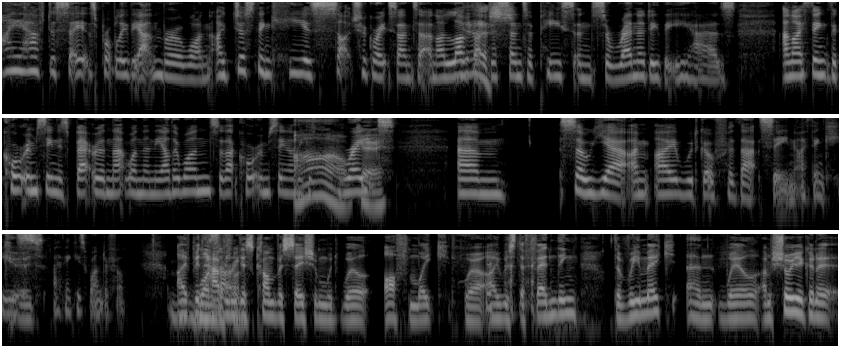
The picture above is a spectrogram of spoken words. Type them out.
I have to say, it's probably the Attenborough one. I just think he is such a great Santa. And I love that just sense of peace and serenity that he has. And I think the courtroom scene is better than that one than the other one. So that courtroom scene, I think, Ah, is great. okay. Um, so yeah, I'm. I would go for that scene. I think he's. Good. I think he's wonderful. I've been Wonderful. having this conversation with Will off mic where I was defending the remake, and Will, I'm sure you're going to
